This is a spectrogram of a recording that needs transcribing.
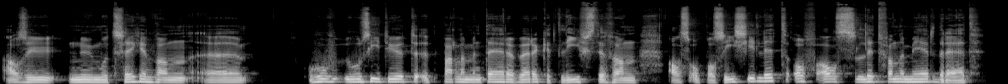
Als u nu moet zeggen van uh, hoe, hoe ziet u het, parlementaire werk het liefste van als oppositielid of als lid van de meerderheid?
